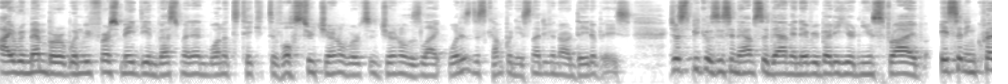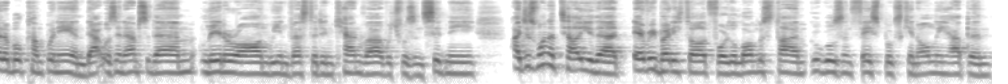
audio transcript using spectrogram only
I remember when we first made the investment and wanted to take it to Wall Street Journal, Wall Street Journal is like, what is this company? It's not even our database. Just because it's in Amsterdam and everybody here knew Stripe. It's an incredible company, and that was in Amsterdam. Later on, we invested in Canva, which was in Sydney. I just want to tell you that everybody thought for the longest time Google's and Facebook's can only happen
